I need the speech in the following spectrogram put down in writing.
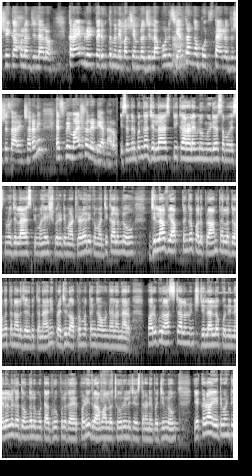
శ్రీకాకుళం జిల్లాలో క్రైమ్ రేట్ పెరుగుతున్న నేపథ్యంలో జిల్లా పోలీసు యంత్రాంగం పూర్తి స్థాయిలో దృష్టి సారించారని ఎస్పీ మహేశ్వర్ రెడ్డి అన్నారు. ఈ సందర్భంగా జిల్లా ఎస్పీ కార్యాలయంలో మీడియా సమావేశంలో జిల్లా ఎస్పీ మహేశ్వర్ రెడ్డి మాట్లాడారు. ఇక మధ్యకాలంలో జిల్లా వ్యాప్తంగా పలు ప్రాంతాల్లో దొంగతనాలు జరుగుతున్నాయని ప్రజలు అప్రమత్తంగా ఉండాలన్నారు. పరుగు రాష్ట్రాల నుంచి జిల్లాల్లో కొన్ని నెలలుగా దొంగలు ముఠా గ్రూపులుగా ఏర్పడి గ్రామాల్లో చోరీలు చేస్తున్న నేపథ్యంలో ఎక్కడా ఎటువంటి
